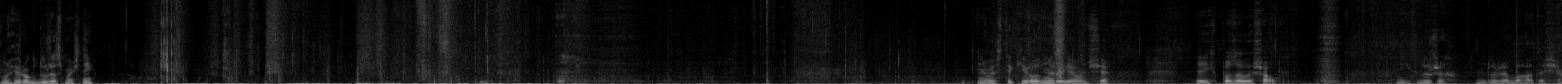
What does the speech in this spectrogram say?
Огірок дуже смачний. Ось такі розміри я вам ще я їх позалишав. Їх дуже дуже багато ще.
